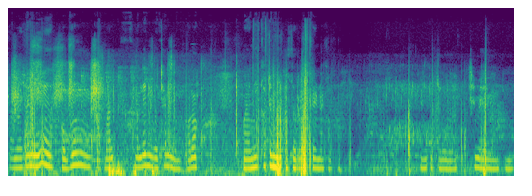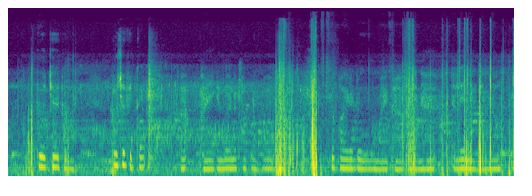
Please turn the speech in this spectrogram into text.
ตาเวอร์ชันนี้ผมเพิ่งกลับมามาเล่นเวอร์ชันหนึ่งเขาเนาะวันนี้เขาจะมีอัสรัตด้วยนะครับมีอัสรัตใช่ไหมผมพูดชื่อถูกพูดชื่อผิดก็อภัยกันด้วยนะครับผมเพราะว่าไม่ค่อยจะดูไมค์คราฟเลยนะฮะจะเล่นอย่างเดียวเนาะไม่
